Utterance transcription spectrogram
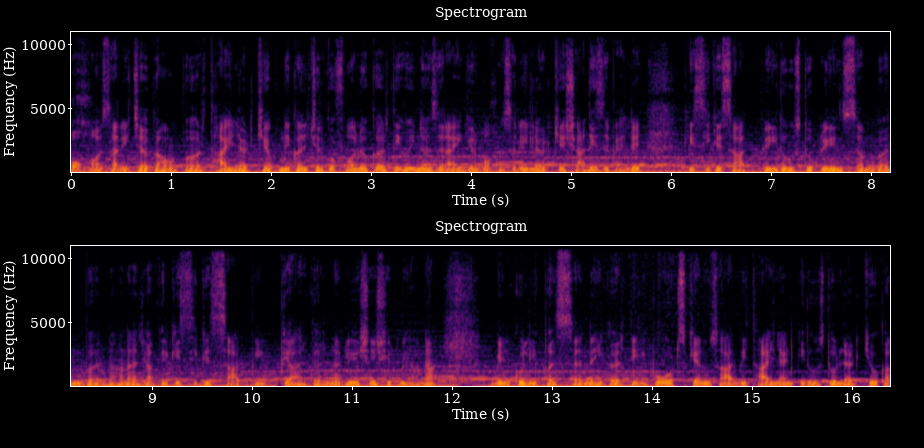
बहुत सारी जगहों पर थाई लड़कियाँ अपने कल्चर को फॉलो करती हुई नज़र आएँगी और बहुत सारी लड़कियाँ शादी से पहले किसी के साथ भी दोस्तों, प्रेम संबंध बनाना या फिर किसी के साथ भी प्यार करना रिलेशनशिप में आना बिल्कुल ही पसंद नहीं करती। रिपोर्ट्स के अनुसार भी थाईलैंड की दोस्तों, लड़कियों का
